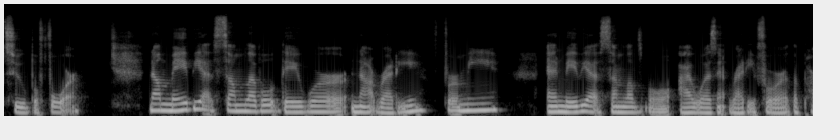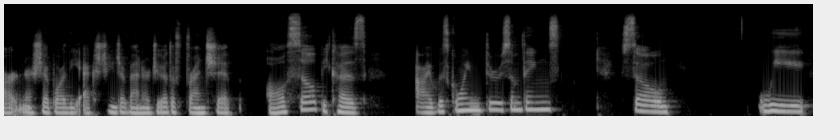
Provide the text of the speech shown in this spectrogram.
to before. Now, maybe at some level they were not ready for me. And maybe at some level I wasn't ready for the partnership or the exchange of energy or the friendship also because I was going through some things. So we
